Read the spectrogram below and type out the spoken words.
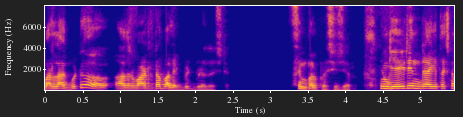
ಮರಳಾಗ್ಬಿಟ್ಟು ಅದ್ರ ವಾಟರ್ ಡಬ್ ಅಲ್ಲಿ ಇಟ್ಬಿಟ್ಟು ಬಿಡೋದು ಅಷ್ಟೇ. ಸಿಂಪಲ್ ಪ್ರೊಸೀಜರ್ ನಿಮ್ಗೆ ಏಯ್ಟೀನ್ ಡೇ ಆಗಿದ ತಕ್ಷಣ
